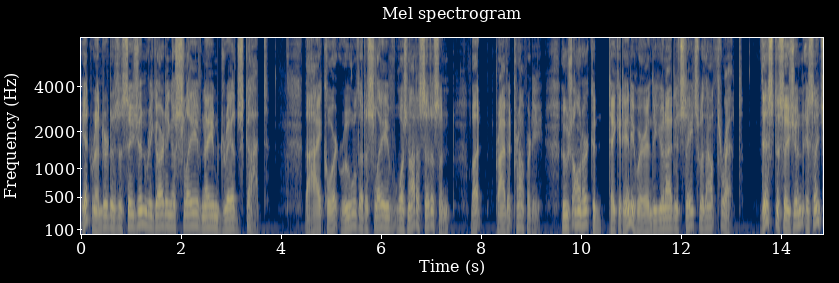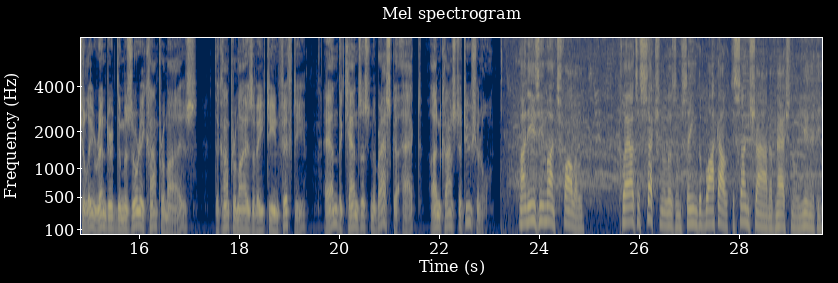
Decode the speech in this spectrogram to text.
it rendered a decision regarding a slave named Dred Scott. The High Court ruled that a slave was not a citizen, but private property, whose owner could take it anywhere in the United States without threat. This decision essentially rendered the Missouri Compromise, the Compromise of 1850, and the Kansas Nebraska Act unconstitutional. Uneasy months followed. Clouds of sectionalism seemed to block out the sunshine of national unity.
